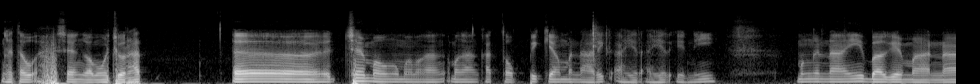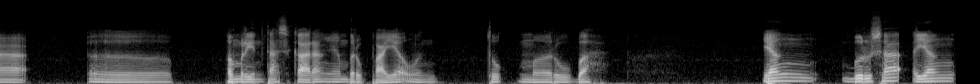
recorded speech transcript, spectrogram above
Nggak tahu saya nggak mau curhat. Eh saya mau mengangkat topik yang menarik akhir-akhir ini mengenai bagaimana eh, pemerintah sekarang yang berupaya untuk merubah yang berusaha yang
